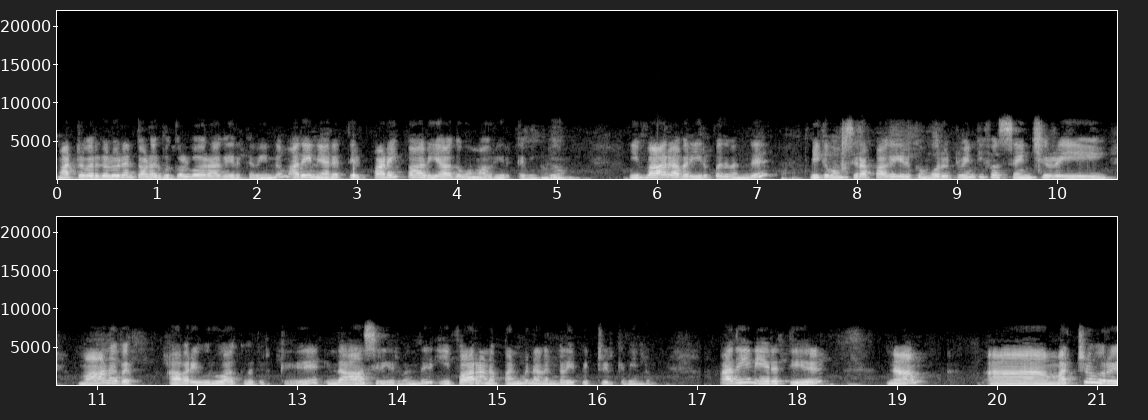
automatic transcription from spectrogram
மற்றவர்களுடன் தொடர்பு கொள்பவராக இருக்க வேண்டும். அதே நேரத்தில் படைப்பாளியாகவும் அவர் இருக்க வேண்டும். இவ்வாறு அவர் இருப்பது வந்து மிகவும் சிறப்பாக இருக்கும். ஒரு டுவெண்ட்டி ஃபர்ஸ்ட் செஞ்சுரி மாணவர் அவரை உருவாக்குவதற்கு இந்த ஆசிரியர் வந்து இவ்வாறான பண்பு நலன்களை பெற்றிருக்க வேண்டும். அதே நேரத்தில் நாம் ஆஹ், மற்ற ஒரு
